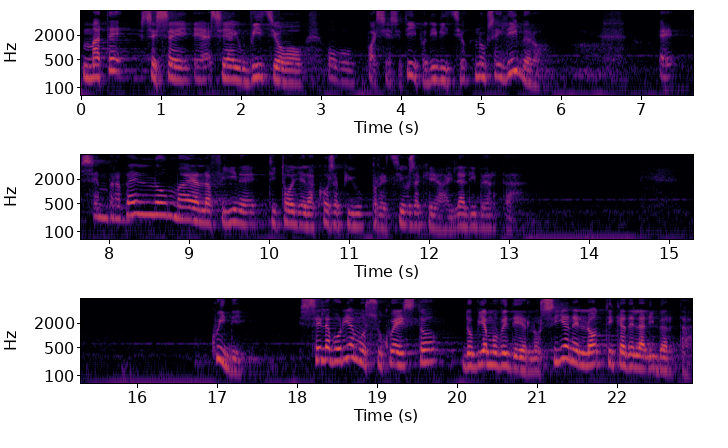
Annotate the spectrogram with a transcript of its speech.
ma te se, sei, eh, se hai un vizio o, o, qualsiasi tipo di vizio, non sei libero. E sembra bello, ma alla fine ti toglie la cosa più preziosa che hai, la libertà. Quindi, se lavoriamo su questo, dobbiamo vederlo sia nell'ottica della libertà,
